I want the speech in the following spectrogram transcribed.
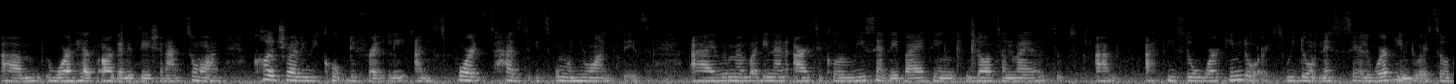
um, the World Health Organization and so on. Culturally, we cope differently, and sports has its own nuances. I remembered in an article recently by I think Dalton Myers, um, athletes don't work indoors. We don't necessarily work indoors. So,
